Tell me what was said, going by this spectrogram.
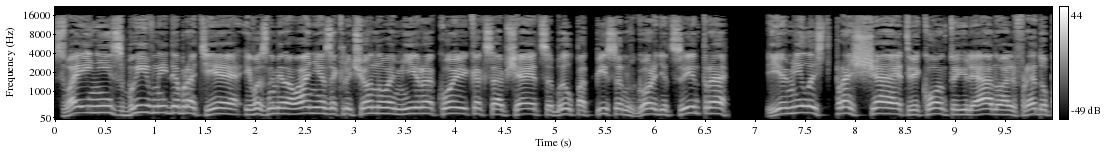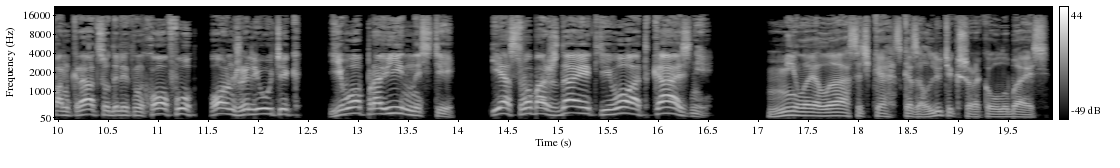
В своей неизбывной доброте и вознаменование заключенного мира, кое, как сообщается, был подписан в городе Цинтра, ее милость прощает Виконту Юлиану Альфреду Панкрацу де он же Лютик, его провинности и освобождает его от казни. «Милая ласочка», — сказал Лютик, широко улыбаясь,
